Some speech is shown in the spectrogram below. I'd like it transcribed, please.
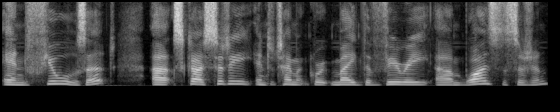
and fuels it, uh, Sky City Entertainment Group made the very um, wise decision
